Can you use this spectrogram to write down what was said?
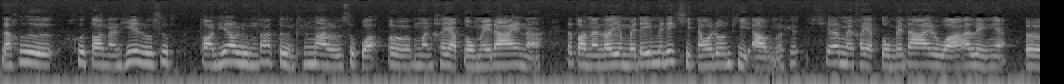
แล้วคือคือตอนนั้นที่รู้สึกตอนที่เราลืมตาตื่นขึ้นมารู้สึกว่า เออ มันขยับตัวไม่ได้นะ แต่ตอนนั้นเรายังไม่ได้ไม่ได้คิดนะว่าโดนผีอำเราเชื่อไหมขยับตัวไม่ได้วะอะไรเงี้ยเออ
